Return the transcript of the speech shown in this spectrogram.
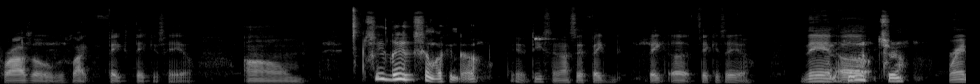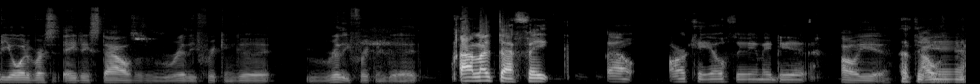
Purrazzo was like fake thick as hell. Um, she decent looking though. Yeah, decent. I said fake, fake, uh, thick as hell. Then, uh, True. Randy Orton versus AJ Styles was really freaking good really freaking good. I like that fake uh, RKO thing they did. Oh yeah, at the that end. was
